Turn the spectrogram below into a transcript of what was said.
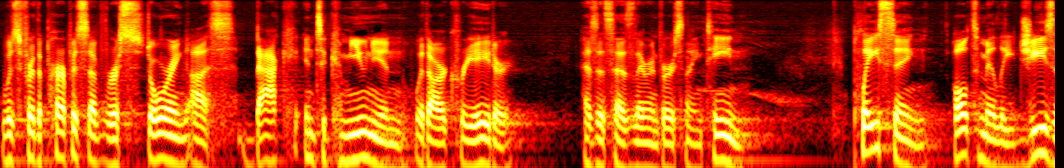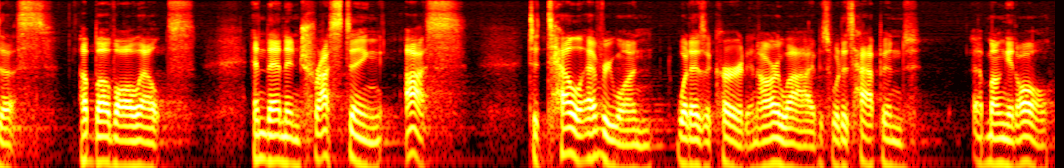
was for the purpose of restoring us back into communion with our Creator, as it says there in verse 19. Placing ultimately Jesus above all else, and then entrusting us to tell everyone what has occurred in our lives, what has happened among it all.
